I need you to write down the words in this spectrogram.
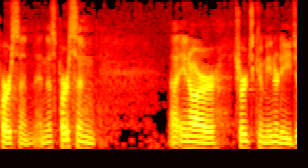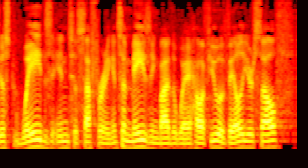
person. And this person uh, in our church community just wades into suffering. It's amazing, by the way, how if you avail yourself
